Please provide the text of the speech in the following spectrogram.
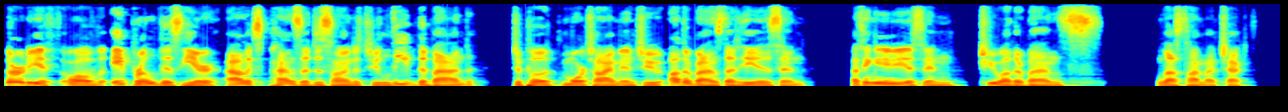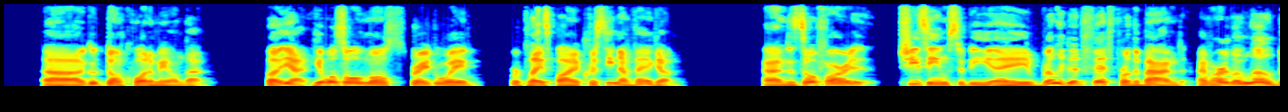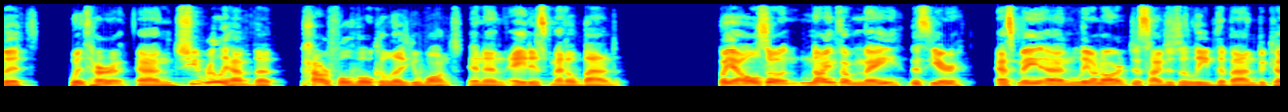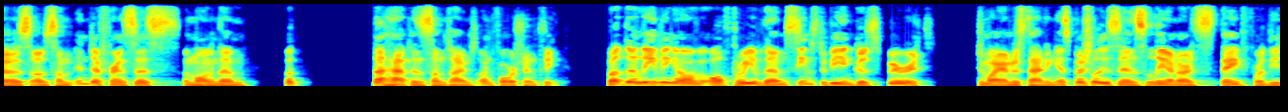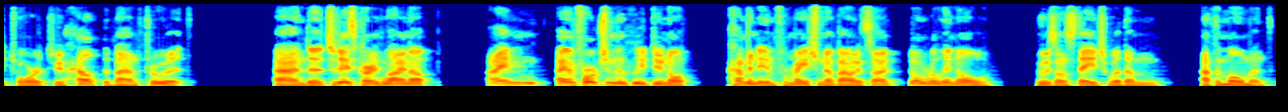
30th of April this year, Alex Panza decided to leave the band to put more time into other bands that he is in. I think he is in two other bands last time I checked. Uh, don't quote me on that. But yeah, he was almost straight away replaced by Christina Vega. And so far, she seems to be a really good fit for the band. I've heard a little bit with her, and she really have that powerful vocal that you want in an 80s metal band. But yeah, also 9th of May this year, Esme and Leonard decided to leave the band because of some indifferences among them. But that happens sometimes, unfortunately. But the leaving of all three of them seems to be in good spirits, to my understanding, especially since Leonard stayed for the tour to help the band through it. And uh, today's current lineup, I'm I unfortunately do not have any information about it, so I don't really know who's on stage with them at the moment.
